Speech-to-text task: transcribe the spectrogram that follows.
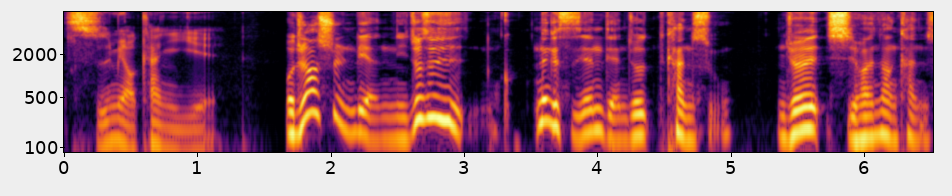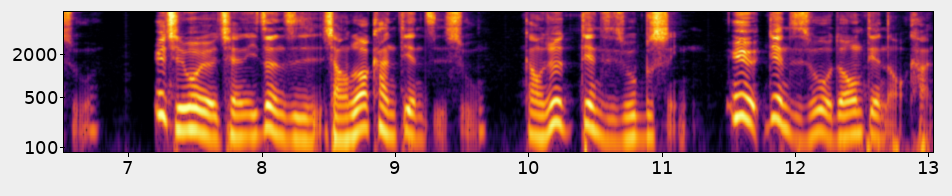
十秒看一页。我觉得要训练，你就是那个时间点就看书，你就会喜欢上看书。因为其实我有前一阵子想说要看电子书，但我觉得电子书不行，因为电子书我都用电脑看。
